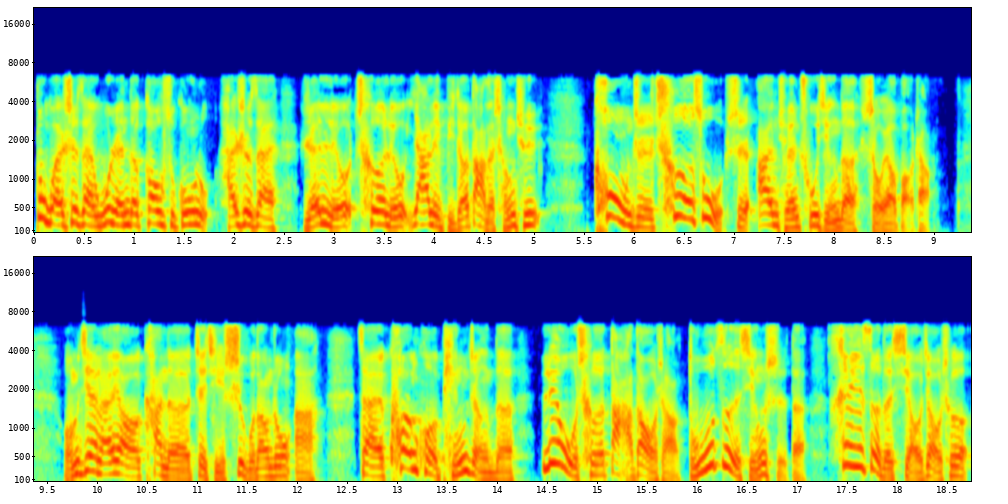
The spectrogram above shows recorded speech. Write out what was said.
不管是在无人的高速公路，还是在人流车流压力比较大的城区，控制车速是安全出行的首要保障。我们接下来要看的这起事故当中啊，在宽阔平整的六车大道上独自行驶的黑色的小轿车，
